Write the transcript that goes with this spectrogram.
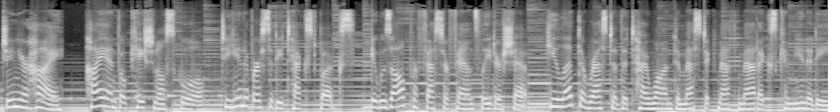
junior high, high-end vocational school, to university textbooks, it was all Professor Fan's leadership. He led the rest of the Taiwan domestic mathematics community,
